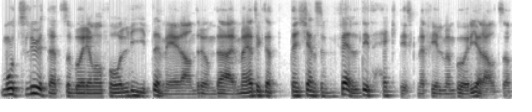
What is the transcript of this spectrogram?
Mot slutet så börjar man få lite mer andrum där, men jag tyckte att den känns väldigt hektisk när filmen börjar alltså.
